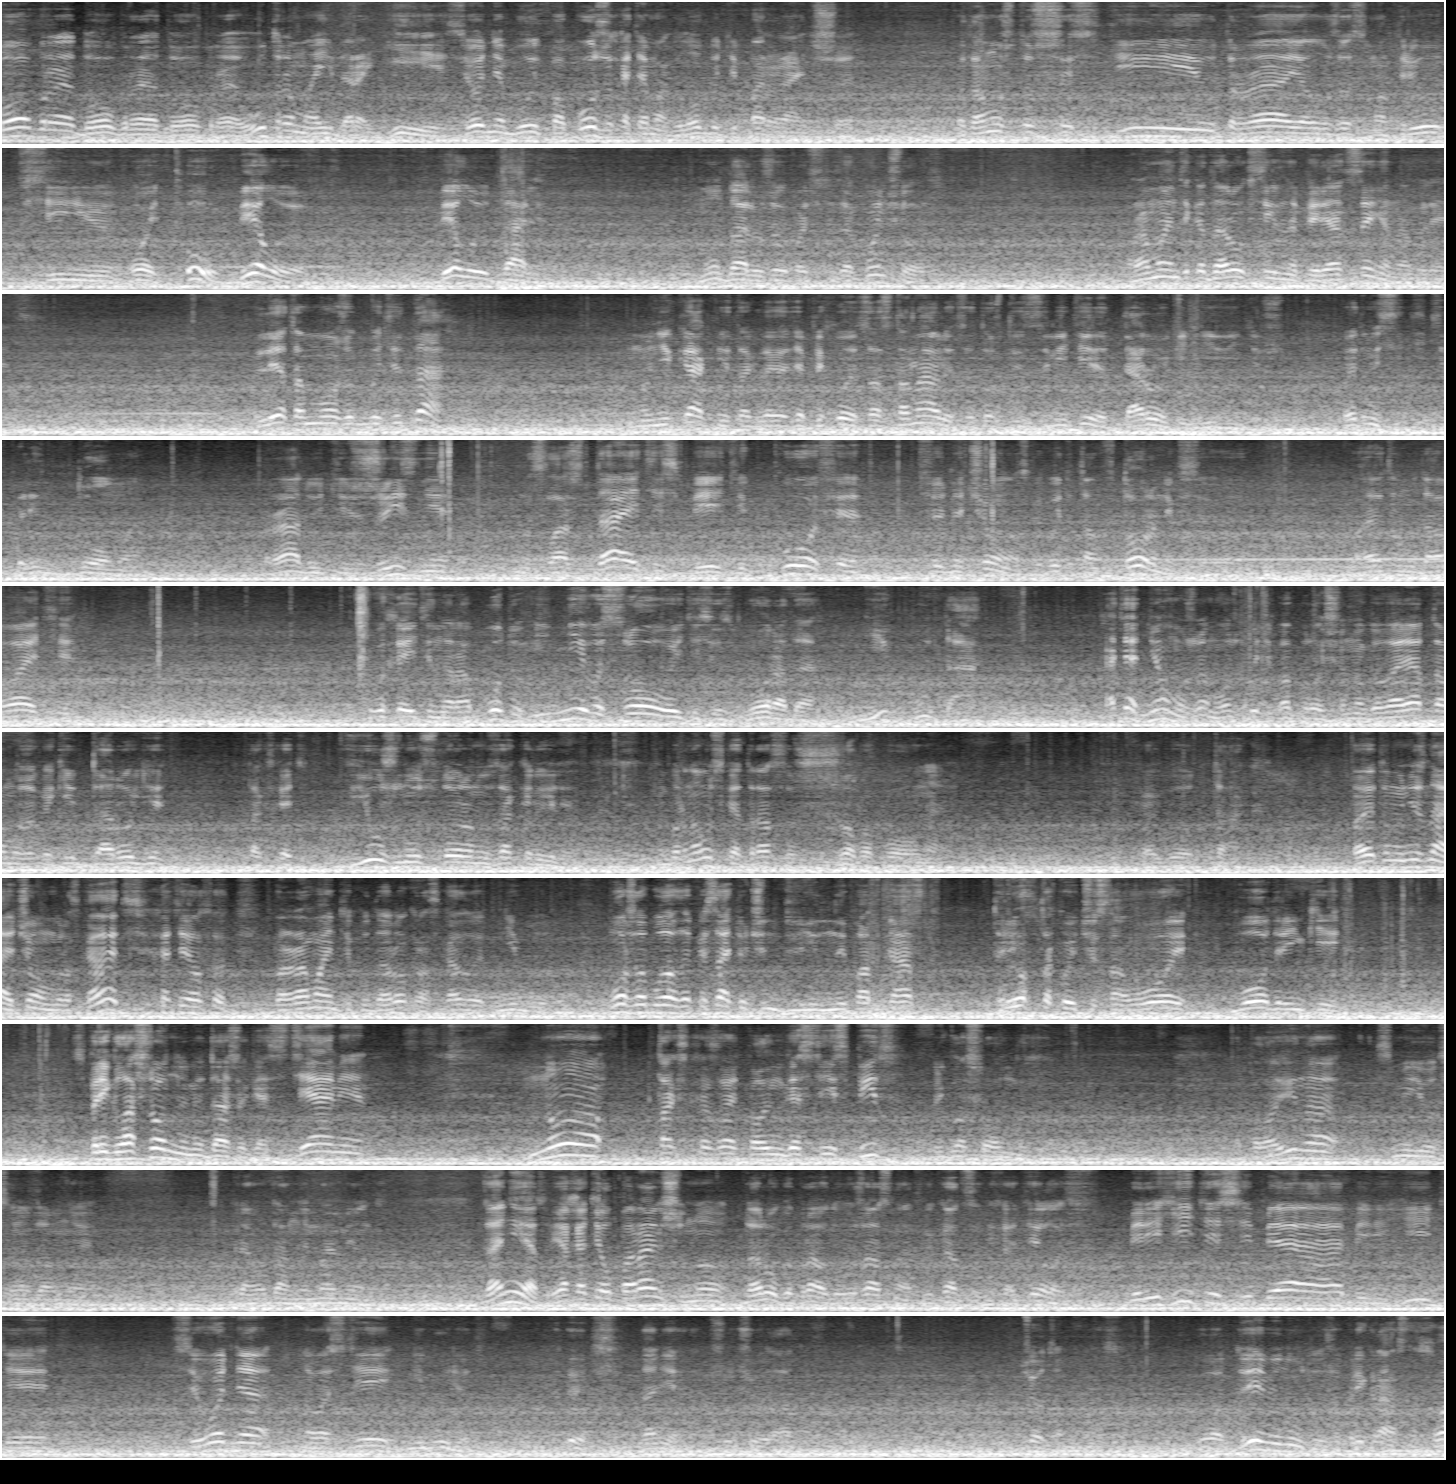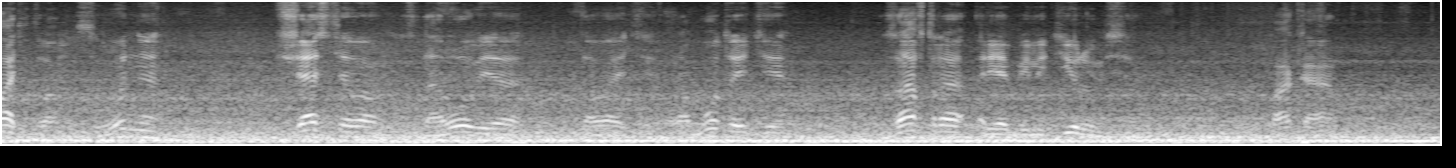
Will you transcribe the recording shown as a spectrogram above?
Доброе, доброе, доброе утро, мои дорогие. Сегодня будет попозже, хотя могло быть и пораньше. Потому что с 6 утра я уже смотрю в синюю, ой, ту, белую, белую даль. Ну, даль уже почти закончилась. Романтика дорог сильно переоценена, блядь. Летом может быть и да, но никак не тогда, когда тебе приходится останавливаться, то, что из-за метели дороги не видишь. Поэтому сидите, блин, дома. Радуйтесь жизни, наслаждайтесь, пейте кофе. Сегодня что у нас? Какой-то там вторник всего. Поэтому давайте выходите на работу и не высовывайтесь из города никуда. Хотя днем уже может быть и попроще, но говорят, там уже какие-то дороги, так сказать, в южную сторону закрыли. Но Барнаульская трасса жопа полная. Как бы вот так. Поэтому не знаю, что вам рассказать хотел. Про романтику дорог рассказывать не буду. Можно было записать очень длинный подкаст, трех такой часовой, бодренький, с приглашенными даже гостями. Но так сказать, половина гостей спит, приглашенных, половина смеются надо мной прямо в данный момент. Да нет, я хотел пораньше, но дорога, правда, ужасная, отвлекаться не хотелось. Берегите себя, берегите. Сегодня новостей не будет. Да нет, шучу, ладно. Что там у нас? Вот, две минуты уже, прекрасно. Хватит вам на сегодня. Счастья вам, здоровья, давайте, работайте. Завтра реабилитируемся. Пока.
